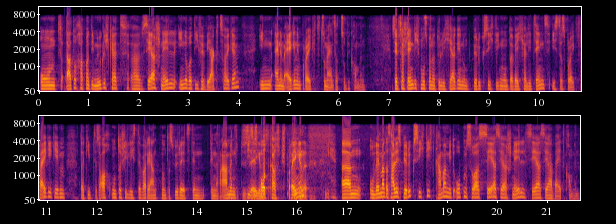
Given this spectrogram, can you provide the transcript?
Und dadurch hat man die Möglichkeit, äh, sehr schnell innovative Werkzeuge in einem eigenen Projekt zum Einsatz zu bekommen. Selbstverständlich muss man natürlich hergehen und berücksichtigen, unter welcher Lizenz ist das Projekt freigegeben. Da gibt es auch unterschiedlichste Varianten und das würde jetzt den, den Rahmen dieses Podcasts sprengen. Ähm, und wenn man das alles berücksichtigt, kann man mit Open Source sehr, sehr schnell, sehr, sehr weit kommen.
